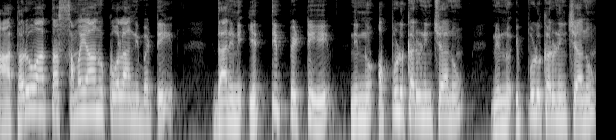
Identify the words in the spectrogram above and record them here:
ఆ తరువాత సమయానుకూలాన్ని బట్టి దానిని ఎత్తి పెట్టి నిన్ను అప్పుడు కరుణించాను నిన్ను ఇప్పుడు కరుణించాను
